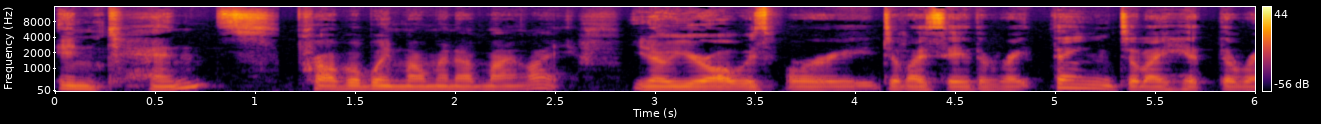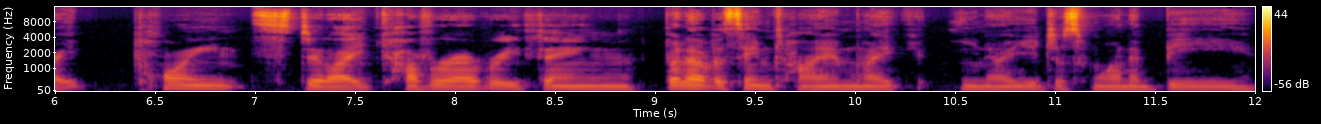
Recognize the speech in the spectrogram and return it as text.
intense, probably moment of my life. You know, you're always worried, did I say the right thing? Did I hit the right points? Did I cover everything? But at the same time, like, you know, you just want to be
